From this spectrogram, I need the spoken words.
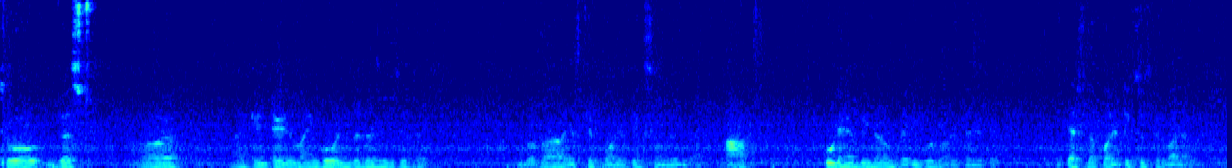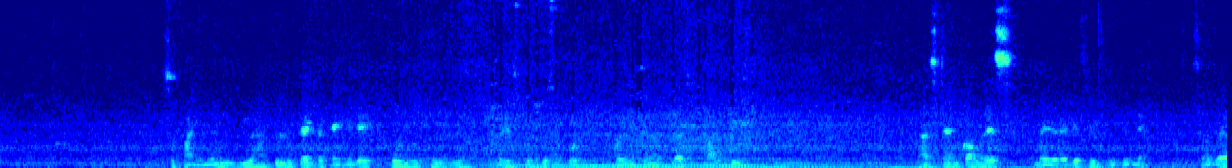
so just I can tell my Goan brothers in sisters बाबा असले पॉलिटिक्स समजून घ्या AAP been a good so finally you have to look at the candidate who you think is best going to support political plus party last time Congress majority seat जिखिल्ले सगळे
